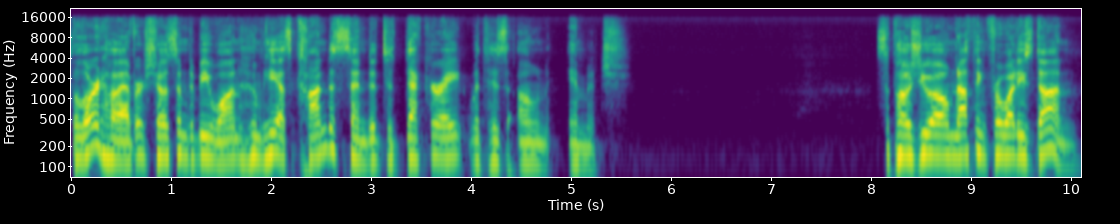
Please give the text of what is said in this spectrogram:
The Lord, however, shows him to be one whom he has condescended to decorate with his own image. Suppose you owe him nothing for what he's done.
